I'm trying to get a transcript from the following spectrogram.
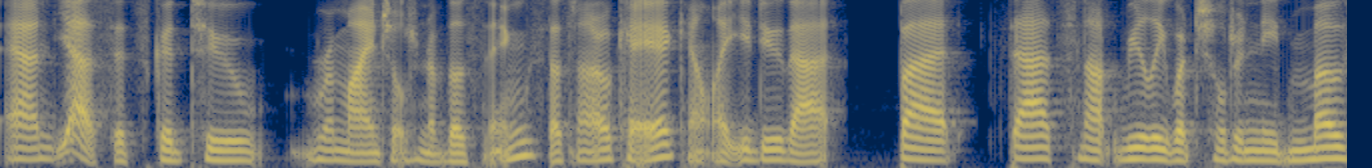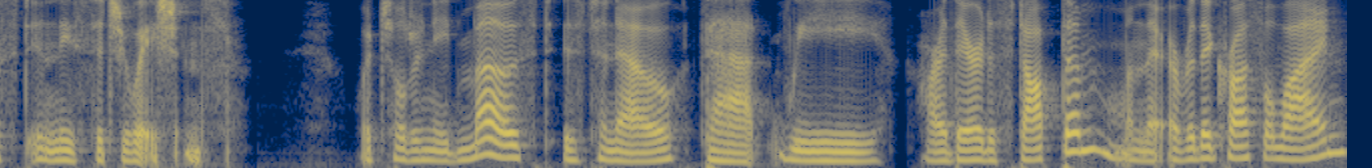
And yes, it's good to remind children of those things. That's not okay. I can't let you do that. But that's not really what children need most in these situations. What children need most is to know that we are there to stop them whenever they cross a line,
